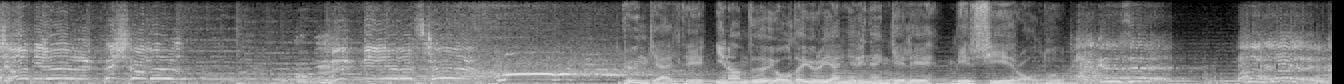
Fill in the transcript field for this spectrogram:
camiler kışlamız müminler asker Gün geldi, inandığı yolda yürüyenlerin engeli bir şiir oldu. hakkınızı bana helal ediniz.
